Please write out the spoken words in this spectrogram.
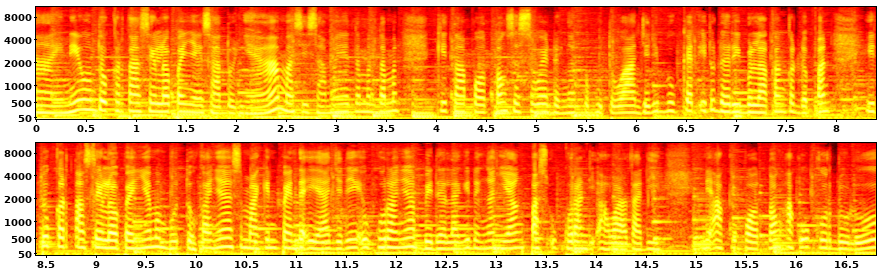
Nah ini untuk kertas selopen yang satunya masih sama ya teman-teman. Kita potong sesuai dengan kebutuhan. Jadi buket itu dari belakang ke depan itu kertas selopennya membutuhkannya semakin pendek ya. Jadi ukurannya beda lagi dengan yang pas ukuran di awal tadi. Ini aku potong aku ukur dulu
